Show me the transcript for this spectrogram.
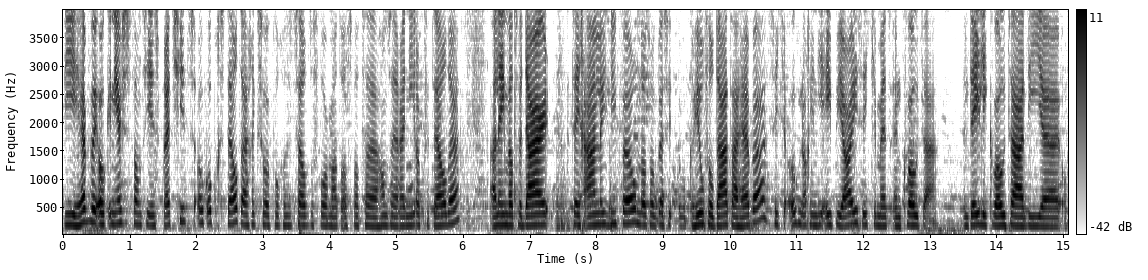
die hebben we ook in eerste instantie in spreadsheets ook opgesteld. Eigenlijk zo volgens hetzelfde format als wat eh, Hans en Reinier ook vertelden. Alleen wat we daar tegenaan liepen, omdat we ook best ook heel veel data hebben, zit je ook nog in die API zit je met een quota. Een daily quota die, eh, of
